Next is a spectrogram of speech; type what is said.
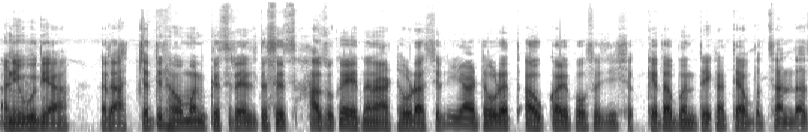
आणि उद्या राज्यातील हवामान कसं राहील तसेच हा जो काही येणारा आठवडा असेल या आठवड्यात अवकाळी पावसाची शक्यता बनते का? त्याबद्दलचा अंदाज.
